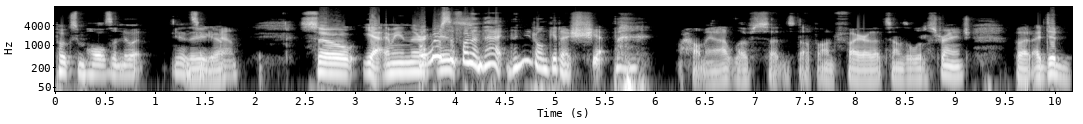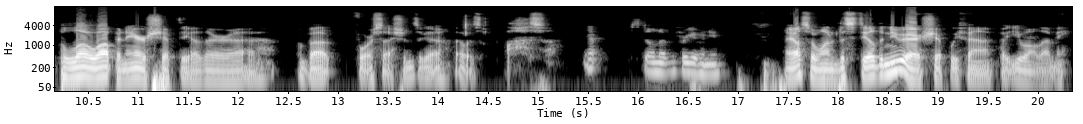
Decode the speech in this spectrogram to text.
poke some holes into it. Yeah, and there sink you it go. down. So yeah, I mean, there But where's the is- fun in that? Then you don't get a ship. Hell, man, I love setting stuff on fire. That sounds a little strange, but I did blow up an airship the other uh, about four sessions ago. That was awesome. yep. Still never forgiven you. I also wanted to steal the new airship we found, but you won't let me.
